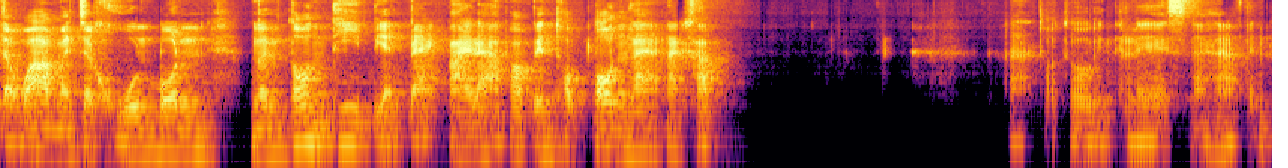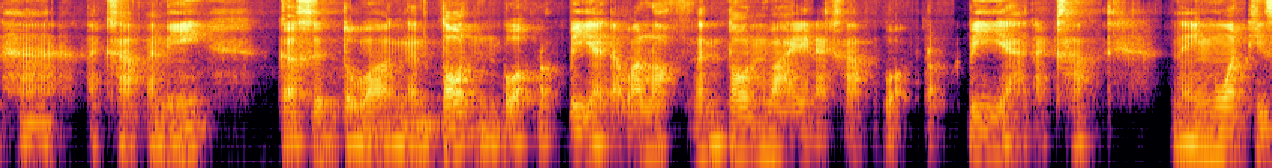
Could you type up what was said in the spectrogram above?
แต่ว่ามันจะคูณบนเงินต้นที่เปลี่ยนแปลงไปแล้วพอเป็นทบต้นแล้วนะครับ total interest นะฮะเป็น 5 นะครับ อันนี้ก็คือตัวเงินต้นบวกดอกเบี้ย แต่ว่าล็อกเงินต้นไว้นะครับ บวกดอกเบี้ยนะครับ ในงวดที่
